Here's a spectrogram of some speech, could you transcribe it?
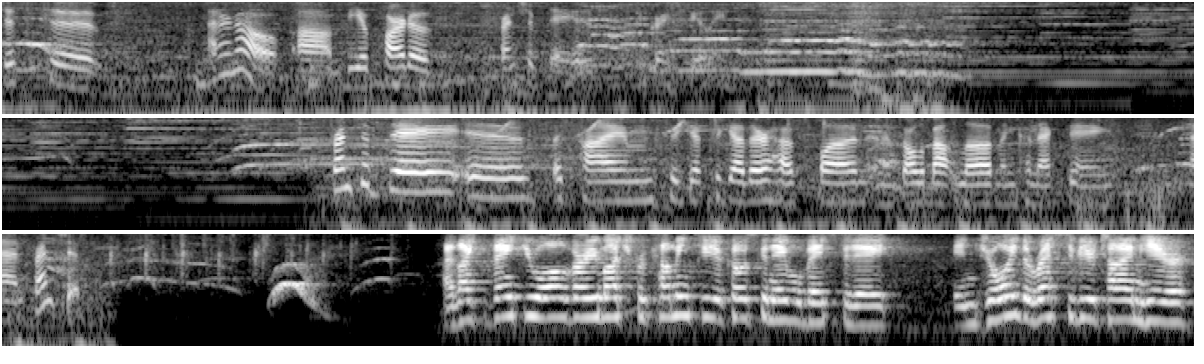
Just to, I don't know, um, be a part of Friendship Day is a great feeling. Friendship Day is a time to get together, have fun, and it's all about love and connecting and friendship. I'd like to thank you all very much for coming to Yokosuka Naval Base today. Enjoy the rest of your time here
